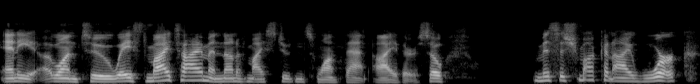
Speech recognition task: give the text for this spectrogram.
anyone to waste my time and none of my students want that either. So Mrs. Schmuck and I work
